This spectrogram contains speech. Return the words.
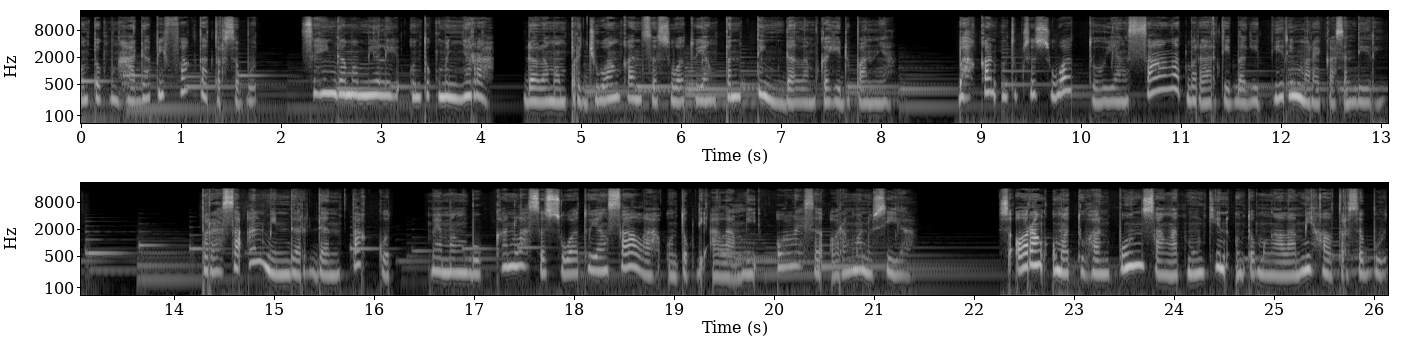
untuk menghadapi fakta tersebut, sehingga memilih untuk menyerah dalam memperjuangkan sesuatu yang penting dalam kehidupannya, bahkan untuk sesuatu yang sangat berarti bagi diri mereka sendiri. Perasaan minder dan takut memang bukanlah sesuatu yang salah untuk dialami oleh seorang manusia seorang umat Tuhan pun sangat mungkin untuk mengalami hal tersebut,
